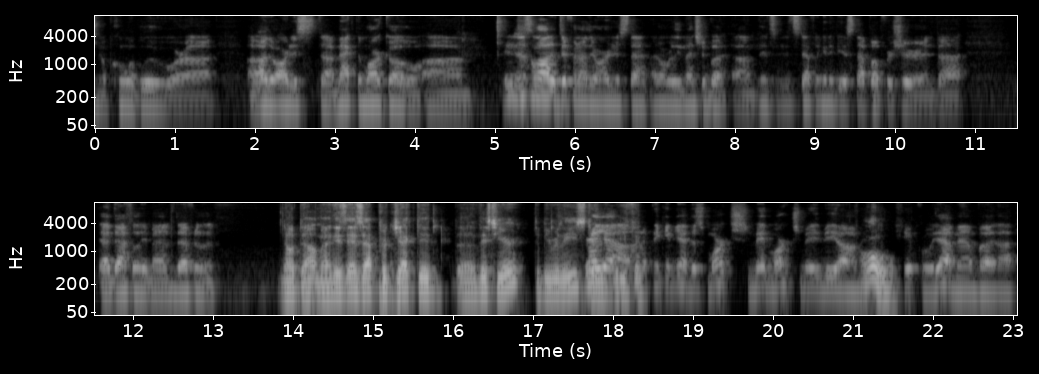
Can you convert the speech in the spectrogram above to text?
you know Puma Blue or uh, uh other artists, uh, Mac DeMarco. Um, it's just a lot of different other artists that I don't really mention, but um, it's it's definitely going to be a step up for sure. And uh, yeah, definitely, man, definitely. No doubt, man. Is is that projected uh, this year to be released? Yeah, yeah. Uh, think? I'm thinking, yeah, this March, mid March, maybe. Um, oh, April. Yeah, man. But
